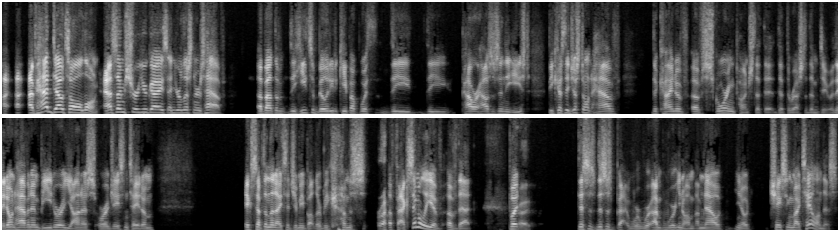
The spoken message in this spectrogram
I, I've had doubts all along, as I'm sure you guys and your listeners have about the, the Heat's ability to keep up with the the powerhouses in the East because they just don't have the kind of, of scoring punch that the, that the rest of them do. They don't have an Embiid or a Giannis or a Jayson Tatum, except on the nights that Jimmy Butler becomes right. a facsimile of, of that. But right. this is this is we're, we're, I'm, we're you know I'm, I'm now you know chasing my tail on this.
